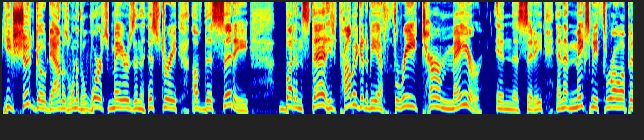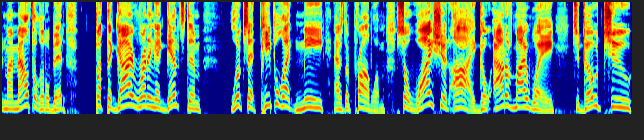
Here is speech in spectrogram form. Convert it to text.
He should go down as one of the worst mayors in the history of this city. But instead, he's probably going to be a three term mayor in this city. And that makes me throw up in my mouth a little bit. But the guy running against him looks at people like me as the problem. So why should I go out of my way to go to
